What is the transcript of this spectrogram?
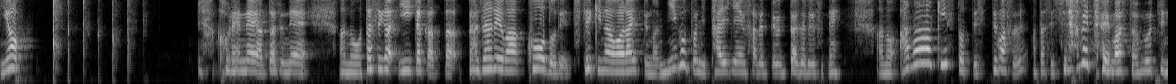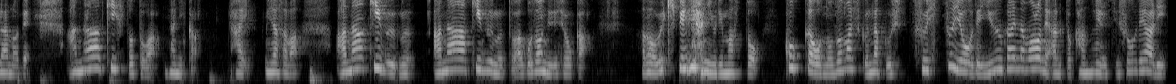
よっ。いや、これね、私ね、あの、私が言いたかったダジャレは高度で知的な笑いっていうのは見事に体現されてるダジャレですね。あの、アナーキストって知ってます？私調べちゃいました。無知なので。アナーキストとは何かはい。皆様、アナーキズム、アナーキズムとはご存知でしょうか？あの、ウィキペディアによりますと、国家を望ましくなく不必要で有害なものであると考える思想であり、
